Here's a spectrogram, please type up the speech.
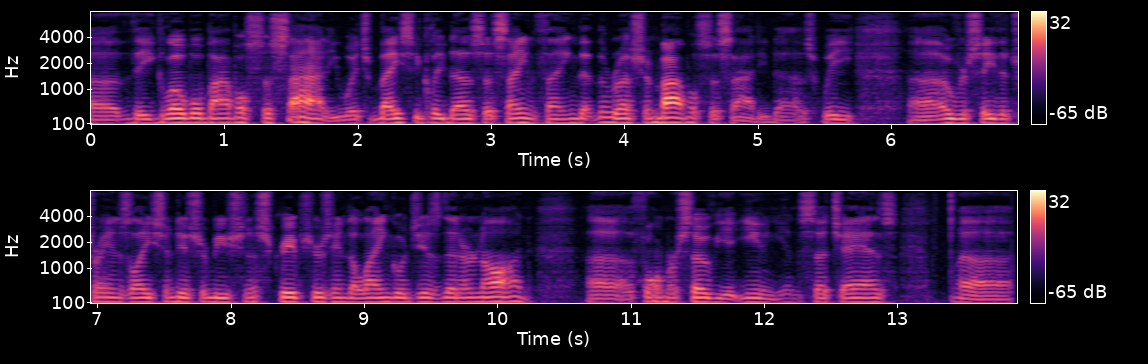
uh, the Global Bible Society, which basically does the same thing that the Russian Bible Society does. We uh, oversee the translation, distribution of scriptures into languages that are non uh, former Soviet Union, such as uh,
